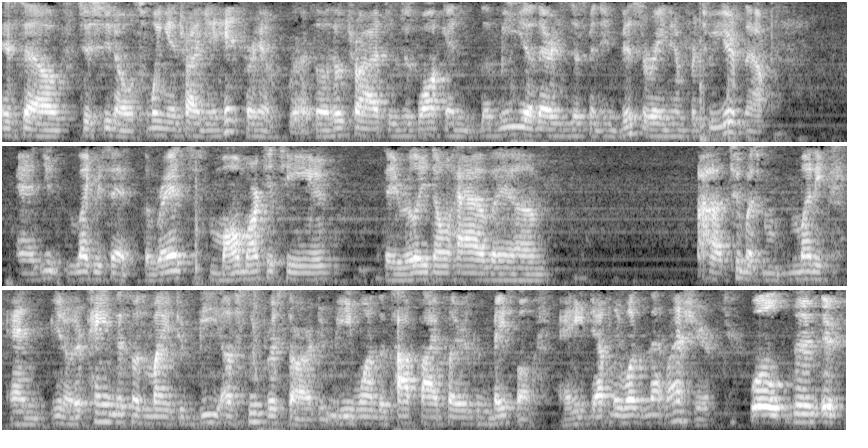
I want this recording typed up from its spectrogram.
instead of just you know swinging and trying to get hit for him. Right. So he'll try to just walk, and the media there has just been eviscerating him for two years now. And you, like we said, the Reds, small market team, they really don't have a. Um, uh, too much money, and you know they're paying this much money to be a superstar, to be one of the top five players in baseball, and he definitely wasn't that last year. Well, then if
